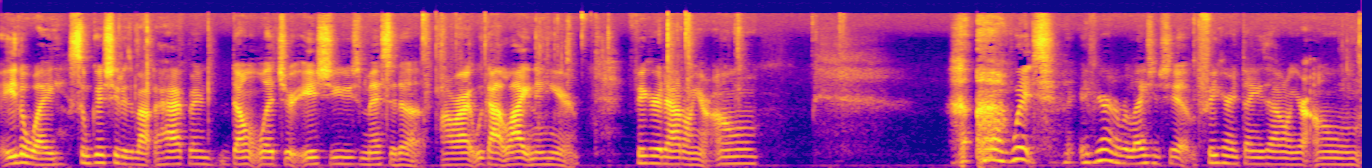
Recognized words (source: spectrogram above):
Either way, some good shit is about to happen. Don't let your issues mess it up, all right? We got lightning here. Figure it out on your own. which if you're in a relationship figuring things out on your own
